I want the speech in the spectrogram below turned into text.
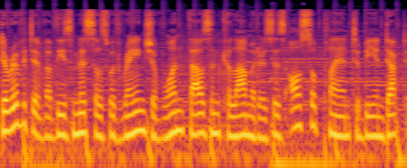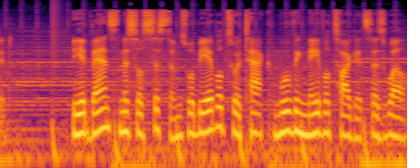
derivative of these missiles with range of 1,000 kilometers is also planned to be inducted. The advanced missile systems will be able to attack moving naval targets as well.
